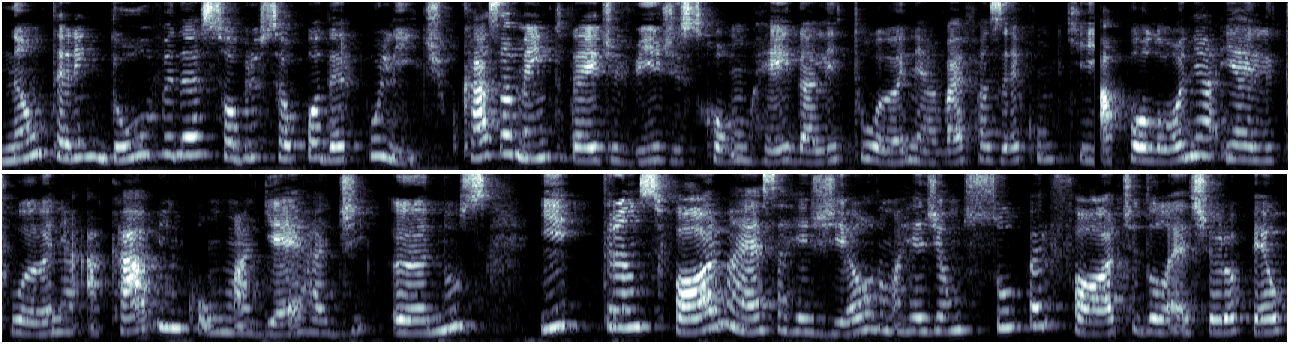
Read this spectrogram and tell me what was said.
não terem dúvidas sobre o seu poder político. O casamento da Edviges com o rei da Lituânia vai fazer com que a Polônia e a Lituânia acabem com uma guerra de anos e transforma essa região numa região super forte do leste europeu,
